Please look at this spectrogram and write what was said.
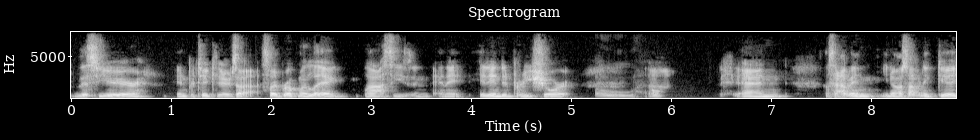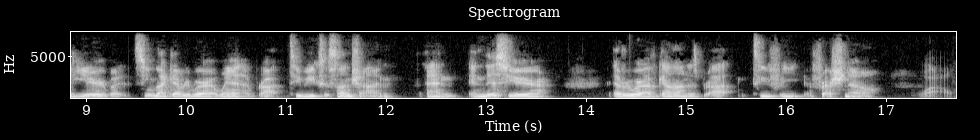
this year in particular. So, so I broke my leg last season, and it, it ended pretty short. Oh. Uh, and I was having, you know, I was having a good year, but it seemed like everywhere I went, I brought two weeks of sunshine. And in this year, everywhere I've gone has brought two feet of fresh snow. Wow.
